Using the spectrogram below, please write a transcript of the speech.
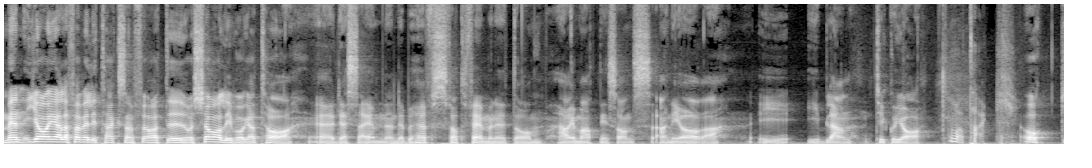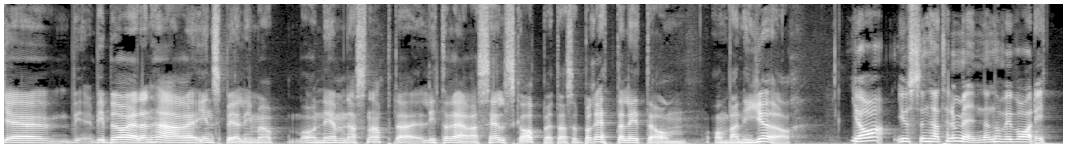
Men jag är i alla fall väldigt tacksam för att du och Charlie vågar ta eh, dessa ämnen. Det behövs 45 minuter om Harry Martinsons Aniara i, ibland, tycker jag. Ja, tack. Och eh, vi, vi börjar den här inspelningen med att, att nämna snabbt det litterära sällskapet. Alltså berätta lite om, om vad ni gör. Ja, just den här terminen har vi varit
